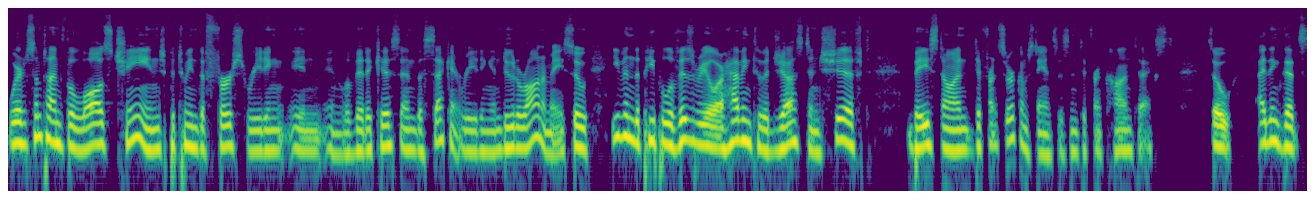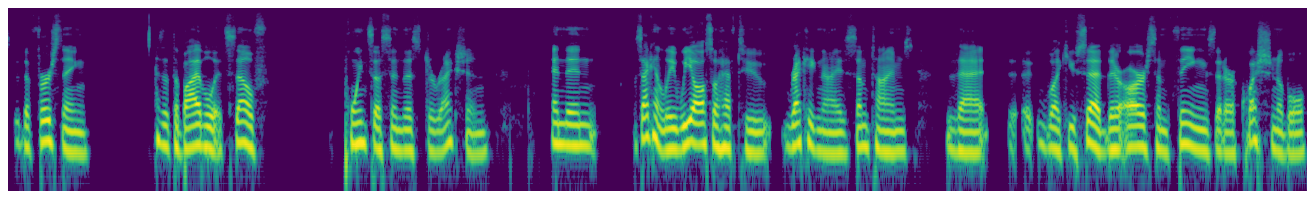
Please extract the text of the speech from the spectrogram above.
where sometimes the laws change between the first reading in, in Leviticus and the second reading in Deuteronomy. So even the people of Israel are having to adjust and shift based on different circumstances and different contexts. So I think that's the first thing is that the Bible itself points us in this direction. And then secondly, we also have to recognize sometimes that, uh, like you said, there are some things that are questionable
